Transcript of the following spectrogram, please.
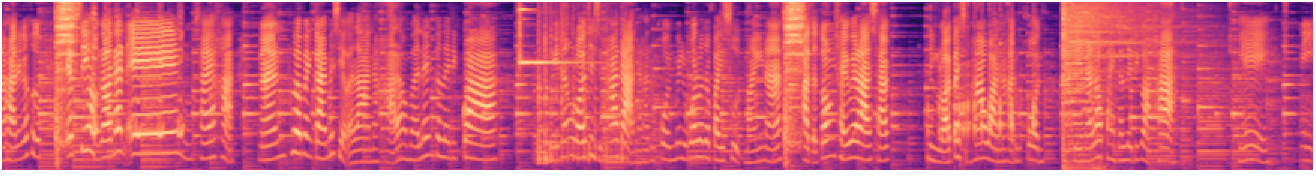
นะคะนั่นก็คือ FC ของเรานั่นเอง ใช่ค่ะ งั้นเพื่อเป็นการไม่เสียเวลานะคะ เรามาเล่นกันเลยดีกว่าโอ้มีตั้ง 175 ด่านนะคะทุกคนไม่รู้ว่าเราจะไปสุดไหมนะ อาจจะต้องใช้เวลาสัก 185 วันนะคะทุกคนโอเคนะเราไปกันเลยดีกว่าค่ะ เย่นี่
